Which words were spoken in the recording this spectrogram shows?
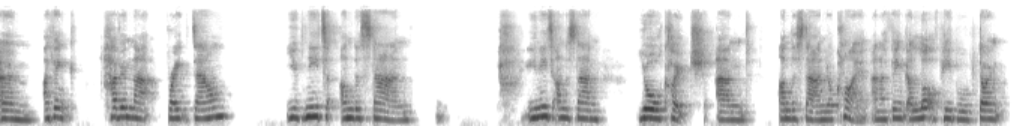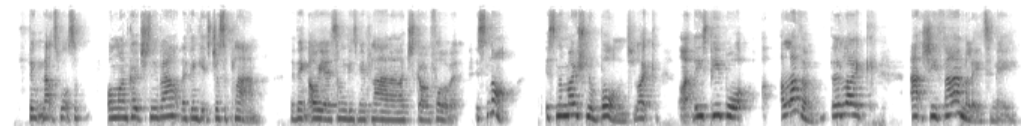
um, I think having that breakdown, you need to understand. You need to understand your coach and understand your client. And I think a lot of people don't think that's what's online coaching about. They think it's just a plan. They think, oh yeah, someone gives me a plan and I just go and follow it. It's not. It's an emotional bond. Like, like these people, I love them. They're like actually family to me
